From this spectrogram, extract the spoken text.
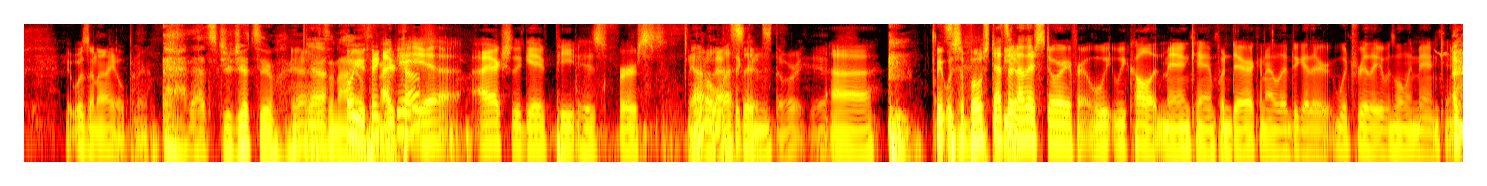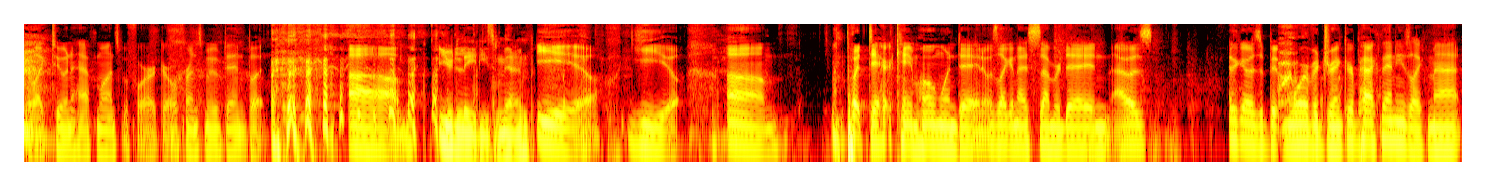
it was an eye opener. that's jujitsu Yeah. that's an eye. Oh, you think I you're ga- tough? yeah, I actually gave Pete his first Yeah, little that's a lesson. good story. Yeah. Uh, it was supposed to that's be a- another story. For we, we call it man camp when Derek and I lived together, which really it was only man camp for like two and a half months before our girlfriends moved in. But you ladies, man. yeah, yeah. Um, but Derek came home one day and it was like a nice summer day, and I was, I think I was a bit more of a drinker back then. He's like, Matt,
